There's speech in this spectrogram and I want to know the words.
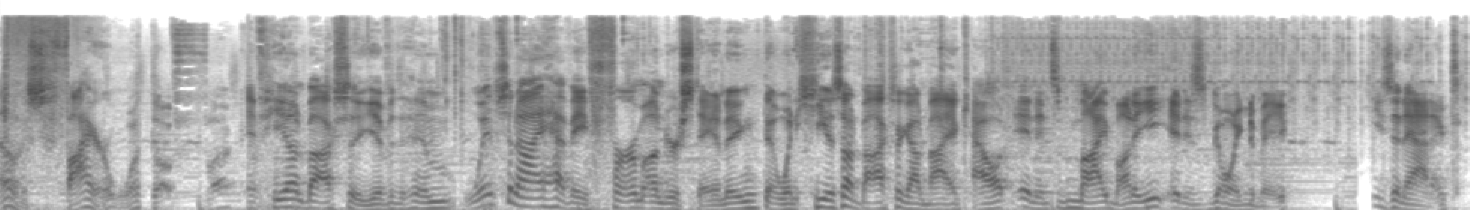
That was fire. What the fuck? If he unboxed it, give it to him. Whips and I have a firm understanding that when he is unboxing on my account and it's my money, it is going to be. He's an addict.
